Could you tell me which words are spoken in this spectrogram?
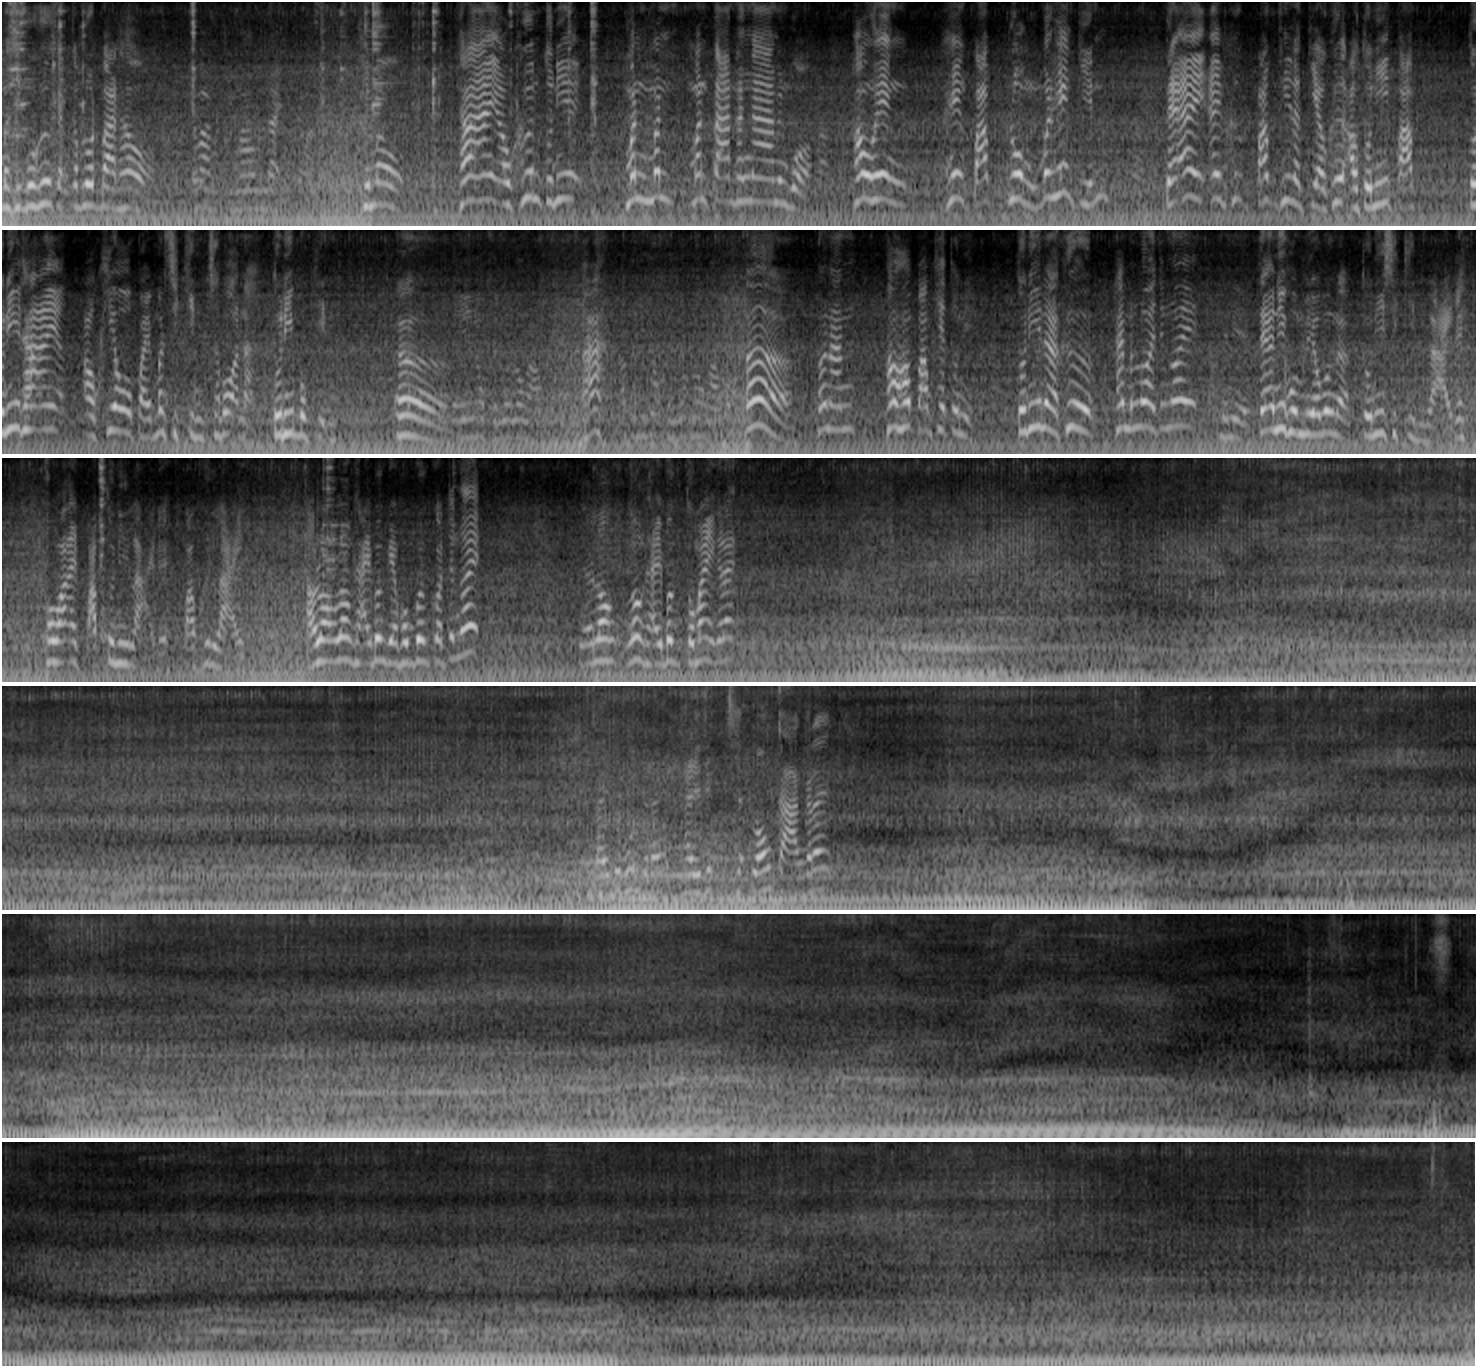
มันสิบ่คือกันกับรถบ้านเฮาใช่ไหมมันกินเมามันได้ใช่ไหมที่เมาถ้าไอ้เอาขึ้นตัวนี้มันมันมันตานทางหน้าแมันบ่เฮาแห้ง แห้งปรับลงมันแห้งกิน แต่ไอ้ไอ้คือปรับที่ละเกี่ยวคือ เอาตัวนี้ปรับตัวนี้ถ้าไอ้เอาเคี้ยวออกไปมันสิกินเฉพาะน่ะตัวนี้บ่กิน เออตัวนี้ยกขึ้นยกลงเอาฮะเอาตัวนี้ยกขึ้นยกลงเอาบอกเออ เพราะนั้นเฮาเฮาปรับแค่ตัวนี้ ตัวนี้น่ะคือให้มันลอยจังน้อยนี่นี่แต่อันนี้ผมเลี้ยวเบิ่งน่ะตัวนี้สิกินหลายเด้เพราะว่าไอ้ปรับตัวนี้หลายเด้ปรับขึ้นหลายเอาลองลองถ่ายเบิ่งเดี๋ยวผมเบิ่งก่อนจังน้อยเดี๋ยวลองลองถ่ายเบิ่งตัวไม้ก็ได้ ใครทุกหุ้นก็ ได้ใครที่ร้องกลางก็ได้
